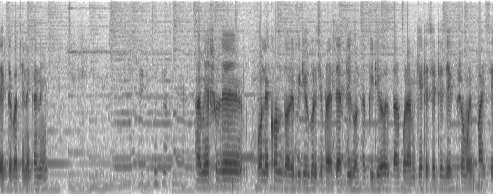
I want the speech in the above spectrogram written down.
দেখতে পাচ্ছেন এখানে। আমি আসলে অনেকক্ষণ ধরে ভিডিও করেছি, প্রায় দেড় দুই ঘণ্টা ভিডিও তারপরে আমি কেটে সেটে যে সময় পাইছে,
